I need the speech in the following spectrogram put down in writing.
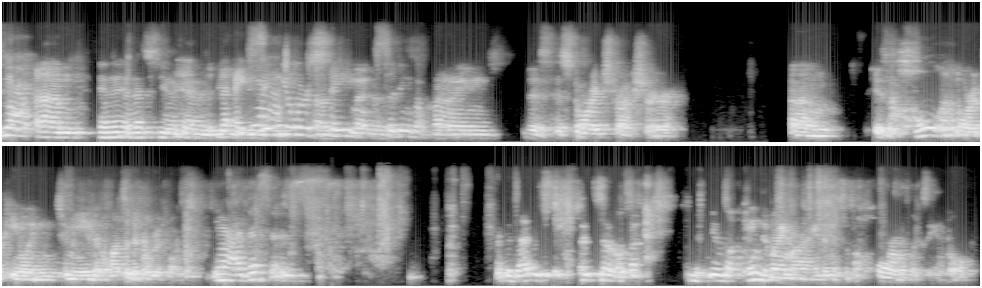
Yeah, Um, and then that's, you know, kind of. that a Yeah. singular statement sitting behind this historic structure um, is a whole lot more appealing to me than lots of different roof forms. yeah, this is, Because I was, and so you know, what came to my mind, and this is a horrible example,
